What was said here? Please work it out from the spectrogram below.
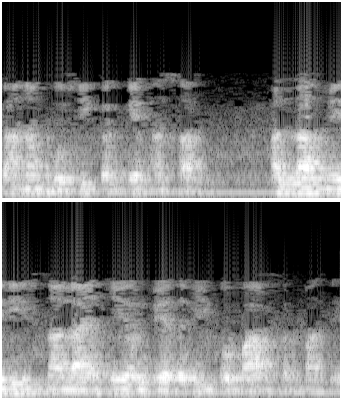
کانا پھوسی کر کے ہنسا۔ اللہ میری اس نالائقی اور بے ادبی کو معاف فرما دے۔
